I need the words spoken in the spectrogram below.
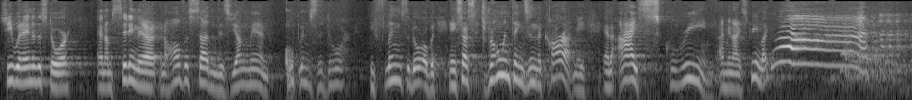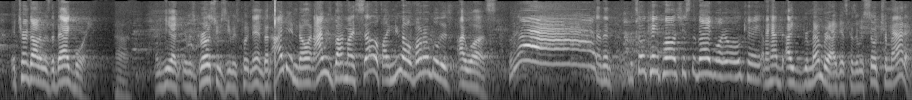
She went into the store, and I'm sitting there, and all of a sudden this young man opens the door. He flings the door open, and he starts throwing things in the car at me, and I screamed. I mean, I screamed like, ah! It turned out it was the bag boy. Uh, and he had it was groceries he was putting in. But I didn't know, and I was by myself. I knew how vulnerable this I was. Ah! And then it's okay, Paul. It's just the bag boy. Oh, okay. And I have I remember, I guess, because it was so traumatic.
